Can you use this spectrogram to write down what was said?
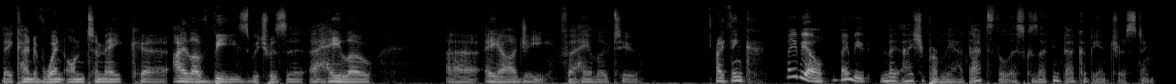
they kind of went on to make uh, I Love Bees, which was a, a Halo uh, ARG for Halo Two. I think maybe I'll maybe I should probably add that to the list because I think that could be interesting.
